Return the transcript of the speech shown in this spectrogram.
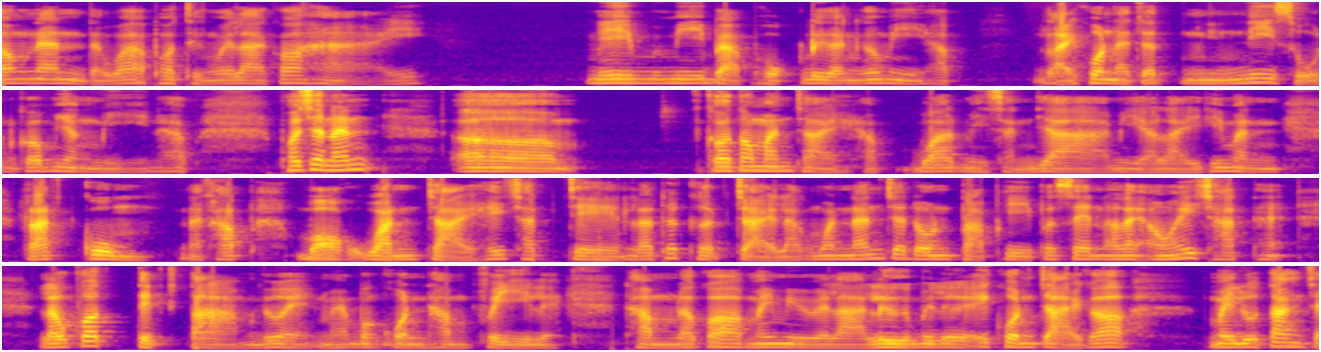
ต้องนั่น แต่ว่าพอถึงเวลาก็หาย มีมีแบบ 6 เดือนก็มีครับ หลายคนอาจจะหนี้ศูนย์ก็ยังมีนะครับ เพราะฉะนั้น ก็ต้องมั่นใจครับว่ามีสัญญา มีอะไรที่มันรัดกุมนะครับ บอกวันจ่ายให้ชัดเจน แล้วถ้าเกิดจ่ายหลังวันนั้นจะโดนปรับกี่เปอร์เซ็นต์อะไรเอาให้ชัดฮะ แล้วก็ติดตามด้วยไหมบางคนทำฟรีเลยทำแล้วก็ไม่มีเวลาลืมไปเลยไอ้คนจ่ายก็ไม่รู้ตั้งใจ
